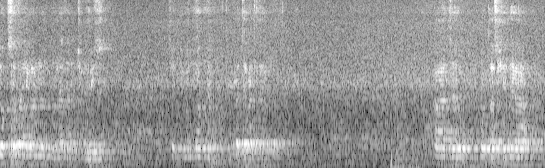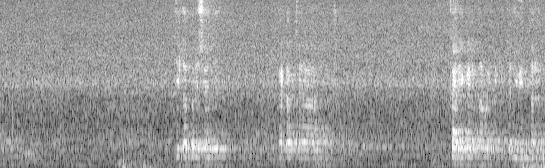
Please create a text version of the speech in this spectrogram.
लोकसभा निवडणूक दोन हजार चोवीस. निवडणूक प्रचाराचा आज होत असलेल्या जिल्हा परिषद गटाच्या कार्यकर्ता बैठकीच्या निमित्तानं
